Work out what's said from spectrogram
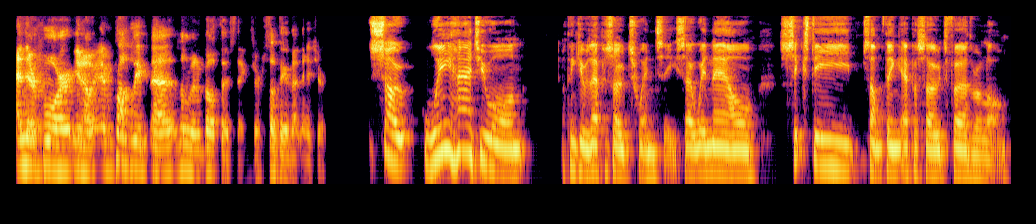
and therefore, you know, and probably uh, a little bit of both those things or something of that nature. So we had you on, I think it was episode 20. So we're now 60 something episodes further along,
